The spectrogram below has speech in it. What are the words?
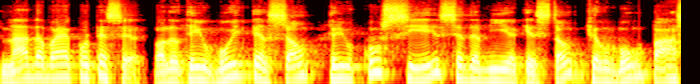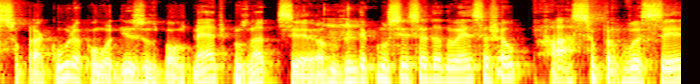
nada vai acontecer. Quando eu tenho boa intenção, tenho consciência da minha questão, que é um bom passo para a cura, como dizem os bons médicos, né? Se eu ter consciência da doença já é um passo para você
